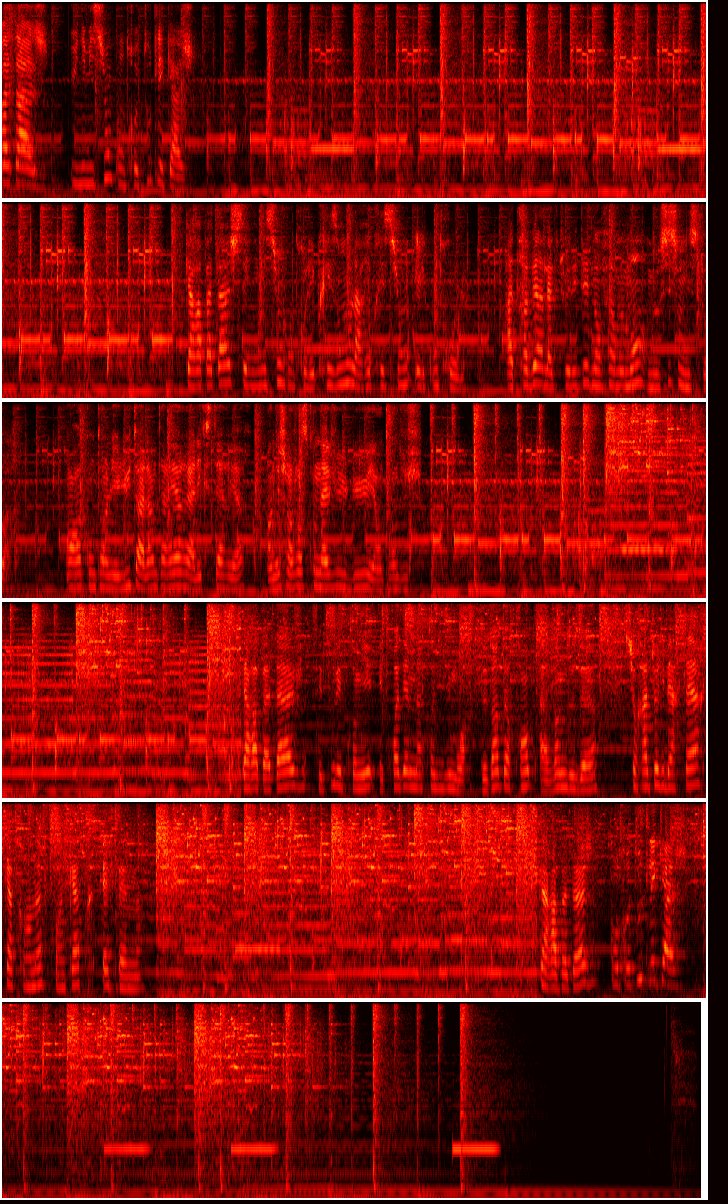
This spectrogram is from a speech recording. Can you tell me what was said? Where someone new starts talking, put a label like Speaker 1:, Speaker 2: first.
Speaker 1: Carapatage, une émission contre toutes les cages. Carapatage, c'est une émission contre les prisons, la répression et le contrôle.
Speaker 2: À travers l'actualité de l'enfermement, mais aussi son histoire.
Speaker 3: En racontant les luttes à l'intérieur et à l'extérieur, en échangeant ce qu'on a vu, lu et entendu.
Speaker 4: Carapatage, c'est tous les premiers et troisièmes mercredis du mois, de 20h30 à 22h,
Speaker 1: sur Radio Libertaire 89.4 FM.
Speaker 2: Carapatage contre toutes les cages.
